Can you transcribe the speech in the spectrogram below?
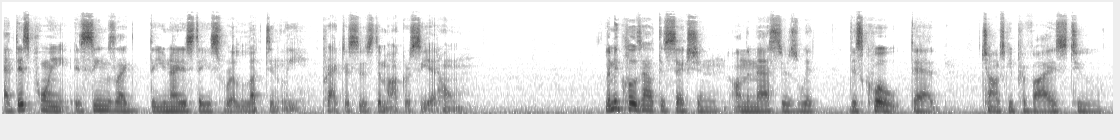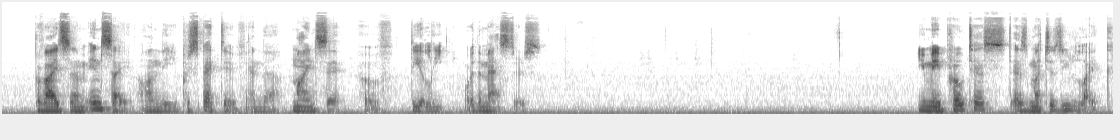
at this point, it seems like the United States reluctantly practices democracy at home. Let me close out this section on the masters with this quote that Chomsky provides to provide some insight on the perspective and the mindset of the elite or the masters. You may protest as much as you like.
